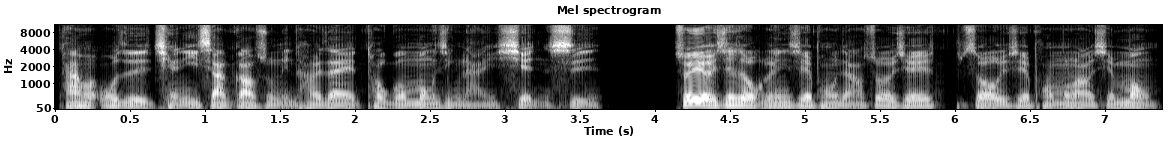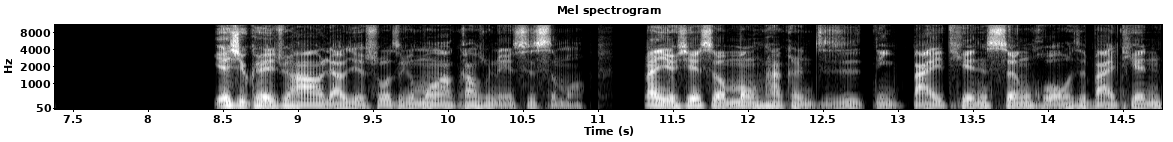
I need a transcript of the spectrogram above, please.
它，或是潜意识要告诉你，它会在透过梦境来显示。所以有些时候，我跟一些朋友讲，说有些时候，有些朋友梦到一些梦，也许可以去好好了解，说这个梦要告诉你的是什么。那有些时候梦，它可能只是你白天生活或是白天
